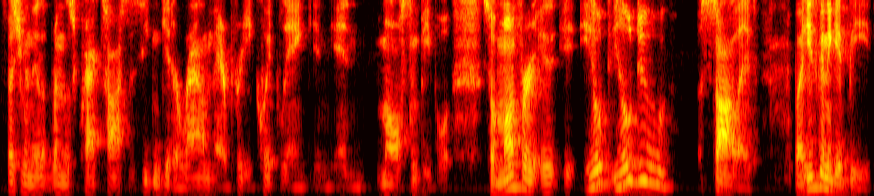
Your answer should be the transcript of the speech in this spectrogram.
especially when they run those crack tosses. He can get around there pretty quickly and, and, and maul some people. So Mumford he'll he'll do solid but he's going to get beat.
